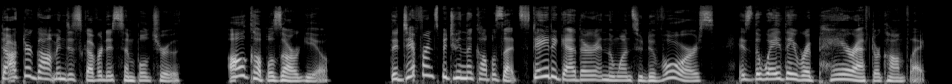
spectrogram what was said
Dr. Gottman discovered a simple truth. All couples argue. The difference between the couples that stay together and the ones who divorce is the way they repair after conflict.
